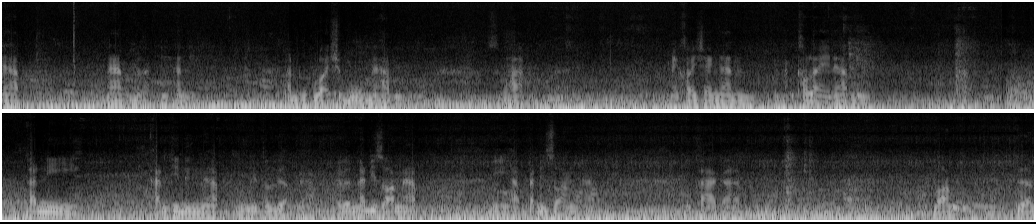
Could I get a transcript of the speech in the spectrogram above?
นะครับน้ำอยู่ครับนี่คันนี้ พันหกร้อยชั่วโมงนะครับ สภาพไม่ค่อยใช้งานหนักเท่าไหร่นะครับนี่ครับคันนี้คันที่หนึ่งนะครับนึ่ตัวเลือกนะครับไปเบิ่งคันที่สองนะครับนี่ครับคันที่สองนะครับลูกค้าก็ร่องเครื่อง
